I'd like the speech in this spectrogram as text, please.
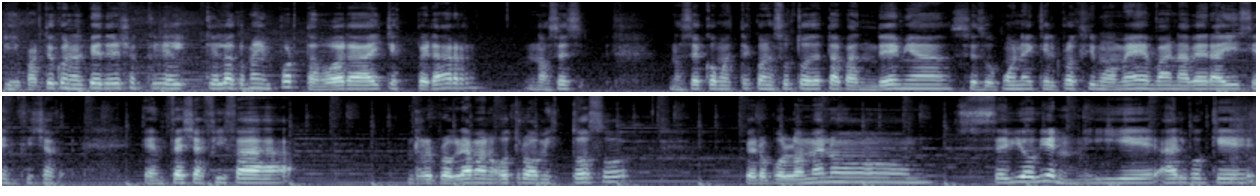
y partió con el pie derecho, que, es lo que más importa. Ahora hay que esperar, no sé, no sé cómo esté con el asunto de esta pandemia. Se supone que el próximo mes van a ver ahí si en fecha, en fecha FIFA reprograman otro amistoso, pero por lo menos se vio bien y es algo que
